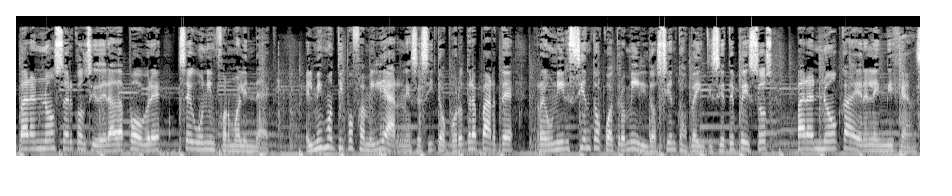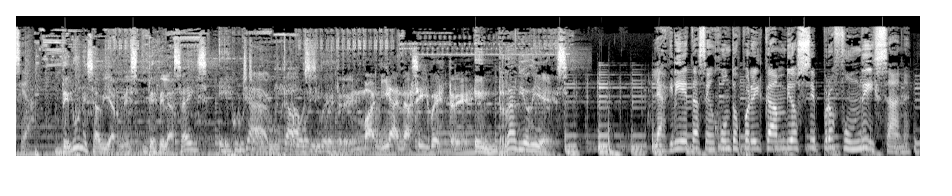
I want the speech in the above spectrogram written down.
para no ser considerada pobre, según informó el INDEC. El mismo tipo familiar necesitó, por otra parte, reunir 104.227 pesos para no caer en la indigencia. De lunes a viernes, desde las 6, escucha a Gustavo Silvestre. Mañana Silvestre. En Radio 10. Las grietas en Juntos por el Cambio se profundizan.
